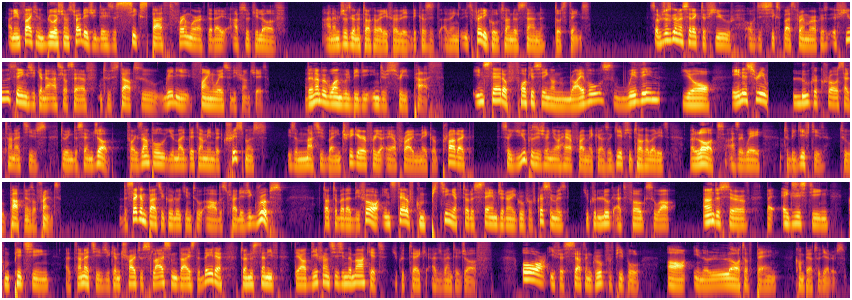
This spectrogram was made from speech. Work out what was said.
And in fact, in Blue Ocean Strategy, there's a six path framework that I absolutely love. And I'm just going to talk about it for a bit because it, I think it's pretty cool to understand those things. So I'm just going to select a few of the six path framework, a few things you can ask yourself to start to really find ways to differentiate. The number one will be the industry path. Instead of focusing on rivals within your industry, look across alternatives doing the same job. For example, you might determine that Christmas is a massive buying trigger for your air fry maker product. So you position your air fry maker as a gift. You talk about it a lot as a way to be gifted to partners or friends. The second part you could look into are the strategic groups. I talked about that before. Instead of competing after the same generic group of customers, you could look at folks who are underserved by existing competing alternatives. You can try to slice and dice the data to understand if there are differences in the market you could take advantage of, or if a certain group of people are in a lot of pain compared to the others.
